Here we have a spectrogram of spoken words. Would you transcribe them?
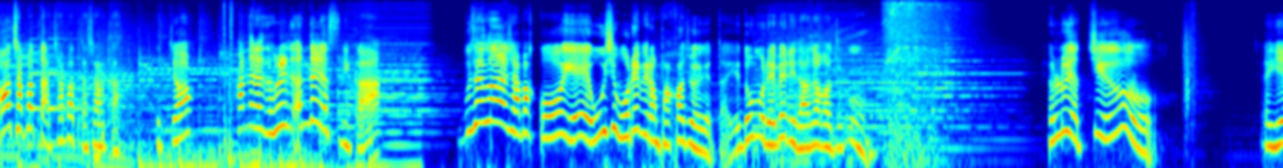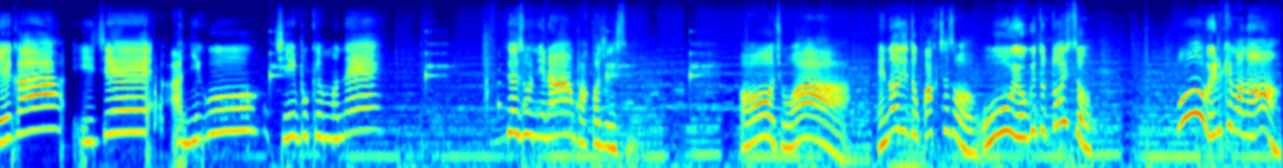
어 잡았다 잡았다 잡았다. 됐죠? 하늘에서 흘, 흔들렸으니까. 무쇠선을 잡았고 얘 55렙이랑 바꿔줘야겠다. 얘 너무 레벨이 낮아가지고. 별로였쥬 자, 얘가 이제 아니고 진입 포켓몬의 무쇠손이랑 바꿔주겠습니다. 어 좋아. 에너지도 꽉 차서. 오 여기도 또 있어. 오 왜 이렇게 많아?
